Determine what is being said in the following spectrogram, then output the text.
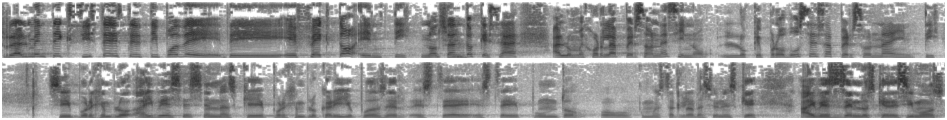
realmente existe este tipo de, de efecto en ti, no tanto que sea a lo mejor la persona, sino lo que produce esa persona en ti. Sí, por ejemplo, hay veces en las que, por ejemplo, Cari, yo puedo hacer este, este punto o como esta aclaración, es que hay veces en los que decimos,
